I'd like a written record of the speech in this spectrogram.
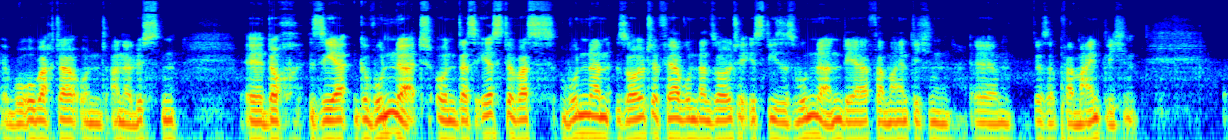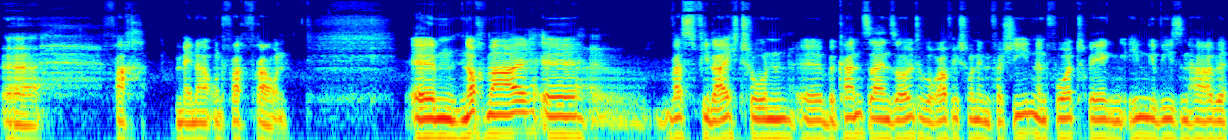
Beobachter und Analysten äh, doch sehr gewundert. Und das Erste, was wundern sollte, verwundern sollte, ist dieses Wundern der vermeintlichen, ähm, deshalb vermeintlichen äh, Fachmänner und Fachfrauen. Ähm, Nochmal, äh, was vielleicht schon äh, bekannt sein sollte, worauf ich schon in verschiedenen Vorträgen hingewiesen habe.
